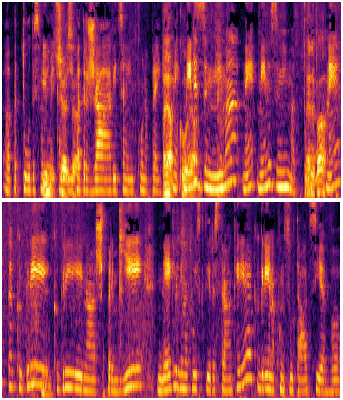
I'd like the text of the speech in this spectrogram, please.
Uh, pa to, da smo mi neka lepa državica in tako naprej. Ja, ne, tako, mene, ja. zanima, ne, mene zanima to, Mene ne, da ko gre, ko gre naš premijer, ne glede na to, iz katere stranke je, ko gre na konsultacije v.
